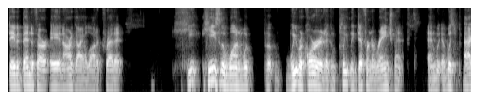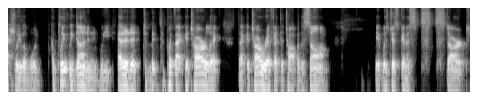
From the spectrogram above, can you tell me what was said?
david bendeth our a&r guy a lot of credit. He he's the one but we recorded a completely different arrangement and it was actually the completely done and we edited it to, to put that guitar lick that guitar riff at the top of the song. It was just going to start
